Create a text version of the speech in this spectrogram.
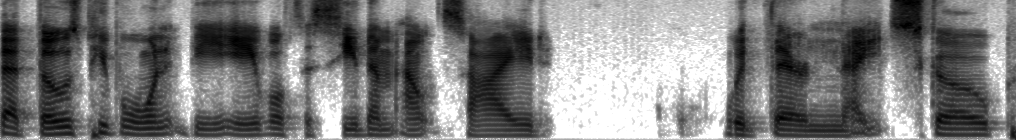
that those people wouldn't be able to see them outside with their night scope.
